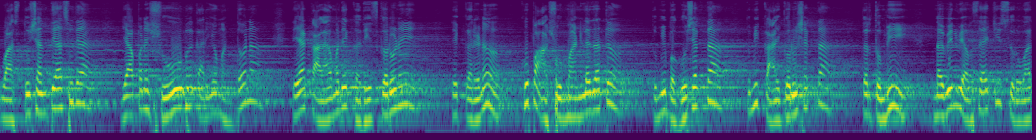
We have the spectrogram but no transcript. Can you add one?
वास्तुशांती असू द्या जे आपण शुभ कार्य म्हणतो ना ते या काळामध्ये कधीच करू नये. ते करणं खूप अशुभ मानलं जातं. तुम्ही बघू शकता तुम्ही काय करू शकता. तर तुम्ही नवीन व्यवसायाची सुरुवात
